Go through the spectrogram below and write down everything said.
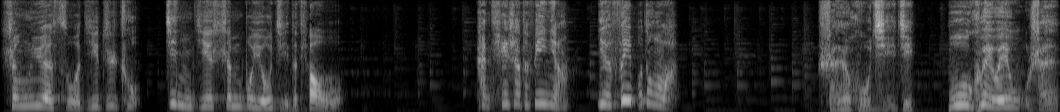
声乐所及之处，尽皆身不由己的跳舞。看天上的飞鸟。”也飞不动了，神乎其技，不愧为武神。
